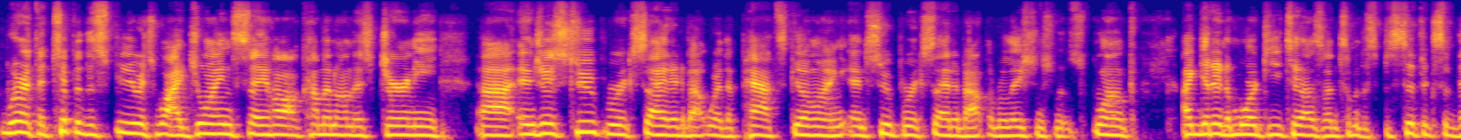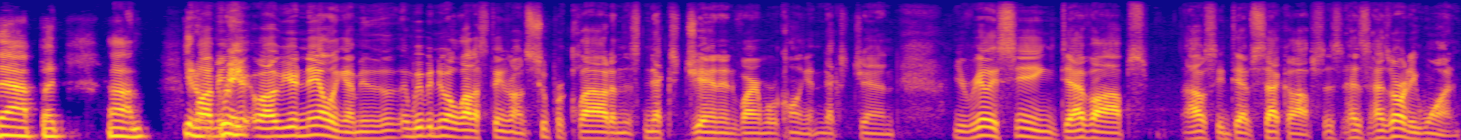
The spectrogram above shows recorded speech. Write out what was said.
we're at the tip of the spear. It's why I joined Snehal coming on this journey uh, and just super excited about where the path's going and super excited about the relationship with Splunk. I get into more details on some of the specifics of that, but um, you know, well, I mean, great. you're, well, you're nailing. it. I mean, we've been doing a lot of things on super cloud and this next gen environment. We're calling it next gen. You're really seeing DevOps, obviously DevSecOps has, has already won.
